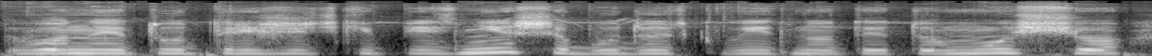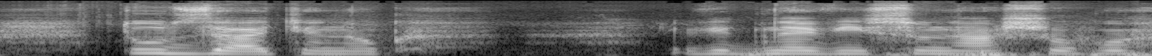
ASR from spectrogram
вони тут трішечки пізніше будуть квітнути, тому що тут затінок від навісу нашого.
